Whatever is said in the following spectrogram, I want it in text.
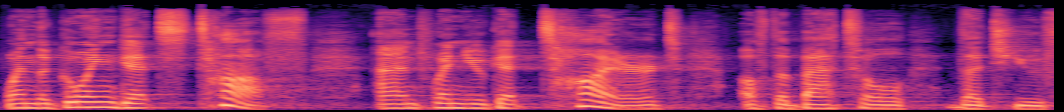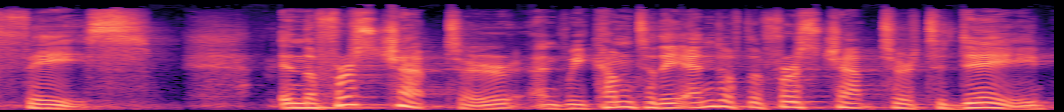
when the going gets tough and when you get tired of the battle that you face. In the first chapter, and we come to the end of the first chapter today,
